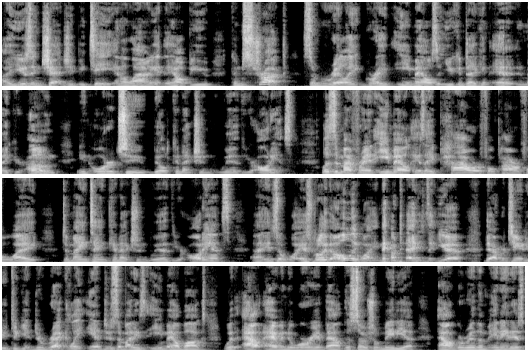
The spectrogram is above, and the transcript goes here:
uh, using ChatGPT and allowing it to help you construct some really great emails that you can take and edit and make your own in order to build connection with your audience. Listen, my friend, email is a powerful, powerful way to maintain connection with your audience. Uh, it's a it's really the only way nowadays that you have the opportunity to get directly into somebody's email box without having to worry about the social media algorithm. And it is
